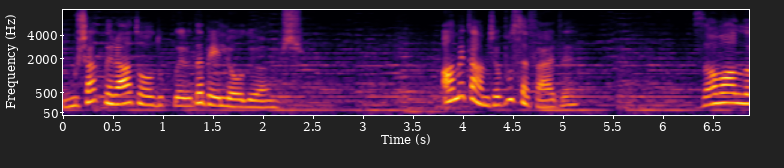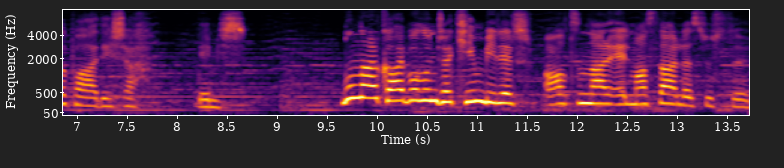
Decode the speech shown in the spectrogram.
Yumuşak ve rahat oldukları da belli oluyormuş. Ahmet amca bu sefer de zavallı padişah demiş. Bunlar kaybolunca kim bilir altınlar elmaslarla süslü.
